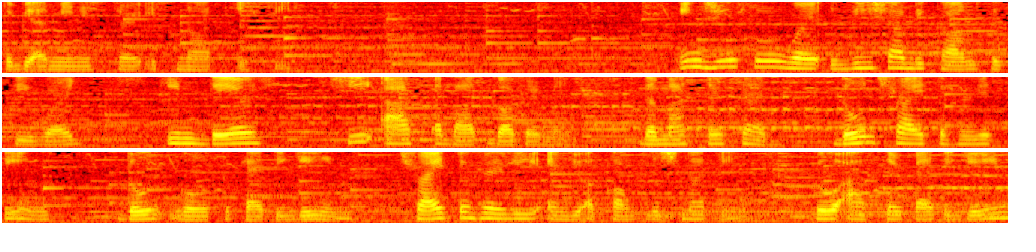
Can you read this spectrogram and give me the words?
To be a minister is not easy. In Jufu, where Zixia becomes the stewards, in there he asked about government. The master said, Don't try to hurry things. Don't go to petty gain. Try to hurry and you accomplish nothing. Go after petty gain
